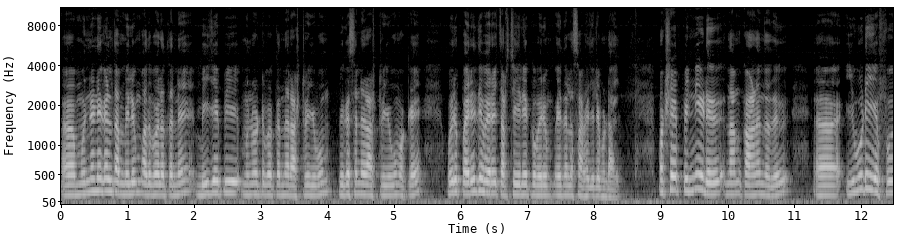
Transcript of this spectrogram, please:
മുന്നണികൾ തമ്മിലും അതുപോലെ തന്നെ ബി ജെ പി മുന്നോട്ട് വെക്കുന്ന രാഷ്ട്രീയവും വികസന രാഷ്ട്രീയവും ഒക്കെ ഒരു പരിധിവരെ ചർച്ചയിലേക്ക് വരും എന്നുള്ള സാഹചര്യമുണ്ടായി. പക്ഷേ പിന്നീട് നാം കാണുന്നത് യു ഡി എഫ്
